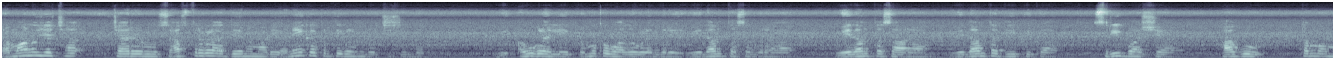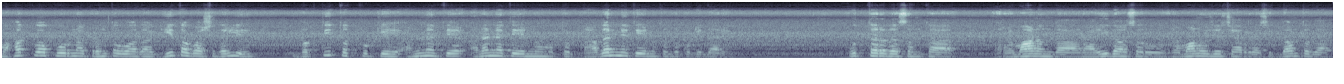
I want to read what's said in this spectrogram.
ರಾಮಾನುಜಾಚಾರ್ಯರು ಶಾಸ್ತ್ರಗಳ ಅಧ್ಯಯನ ಮಾಡಿ ಅನೇಕ ಕೃತಿಗಳನ್ನು ರಚಿಸಿದ್ದರು ಅವುಗಳಲ್ಲಿ ಪ್ರಮುಖವಾದವುಗಳೆಂದರೆ ವೇದಾಂತ ಸಂಗ್ರಹ, ವೇದಾಂತ ಸಾರ, ವೇದಾಂತ ದೀಪಿಕಾ, ಶ್ರೀಭಾಷ್ಯ ಹಾಗೂ ತಮ್ಮ ಮಹತ್ವಪೂರ್ಣ ಗ್ರಂಥವಾದ ಗೀತಾಭಾಷ್ಯದಲ್ಲಿ ಭಕ್ತಿ ತತ್ವಕ್ಕೆ ಅನನ್ಯತೆ, ಅನನ್ಯತೆಯನ್ನು ಮತ್ತು ಪ್ರಾಧಾನ್ಯತೆಯನ್ನು ತಂದುಕೊಟ್ಟಿದ್ದಾರೆ. ಉತ್ತರದ ಸಂತ ರಮಾನಂದ ರಾಯಿದಾಸರು ರಮಾನುಜಾಚಾರ್ಯರ ಸಿದ್ಧಾಂತದ,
